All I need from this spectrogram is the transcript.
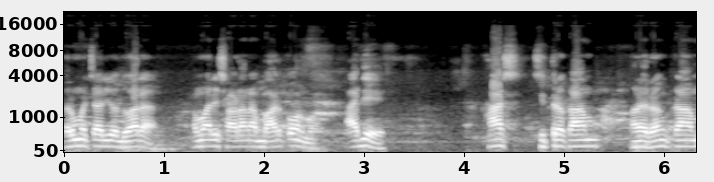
કર્મચારીઓ દ્વારા અમારી શાળાના બાળકોમાં આજે ખાસ ચિત્રકામ અને રંગકામ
